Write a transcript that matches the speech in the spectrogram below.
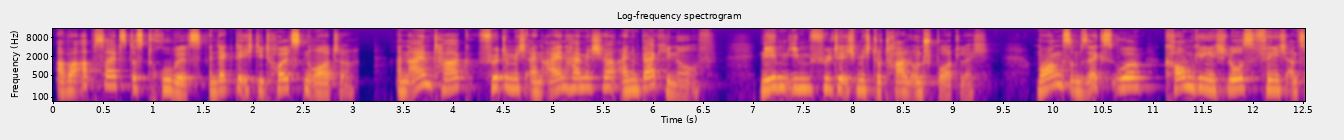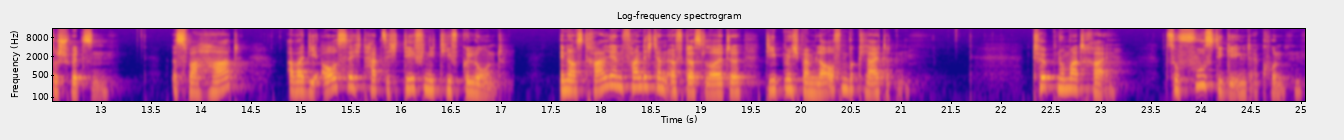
Aber abseits des Trubels entdeckte ich die tollsten Orte. An einem Tag führte mich ein Einheimischer einen Berg hinauf. Neben ihm fühlte ich mich total unsportlich. Morgens um 6 Uhr, kaum ging ich los, fing ich an zu schwitzen. Es war hart, aber die Aussicht hat sich definitiv gelohnt. In Australien fand ich dann öfters Leute, die mich beim Laufen begleiteten. Tipp Nummer 3. Zu Fuß die Gegend erkunden.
